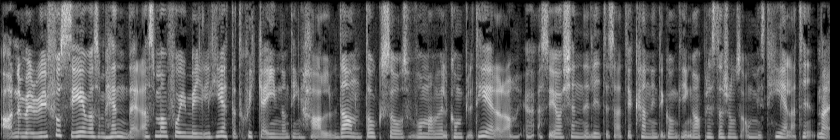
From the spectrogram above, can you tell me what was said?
Ja, nej, men vi får se vad som händer. Alltså man får ju möjlighet att skicka in någonting halvdant också och så får man väl komplettera då. Jag, alltså jag känner lite så att jag kan inte gå omkring och ha prestationsångest hela tiden. Nej.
